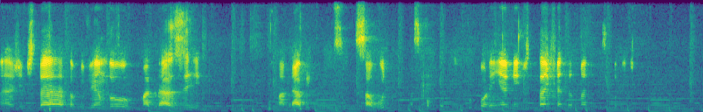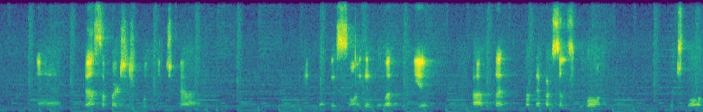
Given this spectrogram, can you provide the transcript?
A gente está tá vivendo uma grave, uma grave crise de saúde, porém a gente está enfrentando uma crise essa parte de política, de confessões, a idolatria, tá, tá, tá até parecendo futebol, né? Futebol,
